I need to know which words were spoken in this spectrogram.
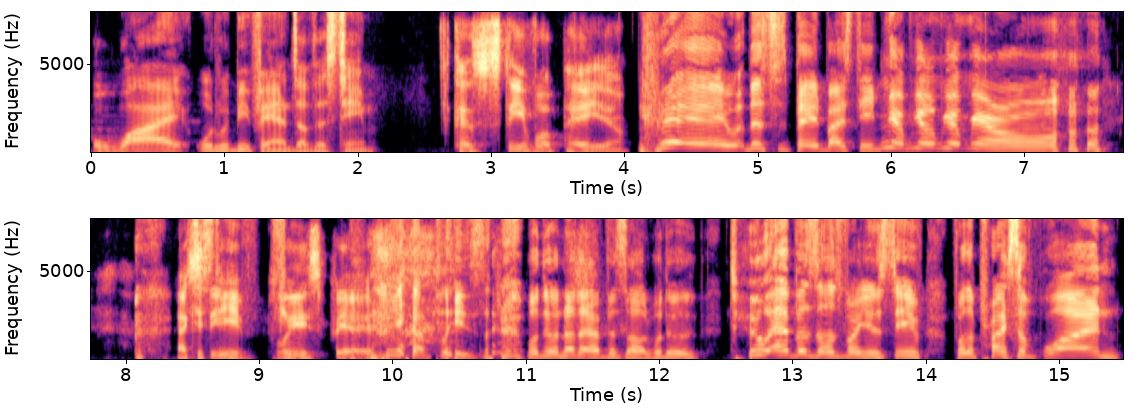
why would we be fans of this team? Because Steve will pay you. Hey, this is paid by Steve. Actually, Steve, please pay. yeah, please. We'll do another episode. We'll do two episodes for you, Steve, for the price of one.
